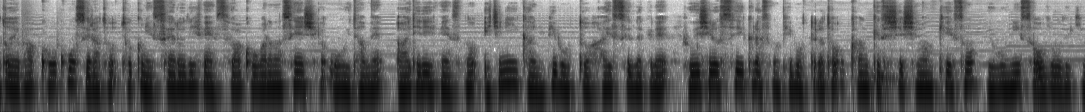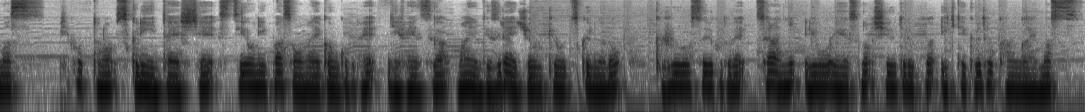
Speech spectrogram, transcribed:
例えば、高校生だと特にサイドディフェンスは小柄な選手が多いため、相手ディフェンスの1、2以下にピボットを配置するだけで、フーシロスイクラスのピボットだと完結してしまうケースも容易に想像できます。ピボットのスクリーンに対して必要にパスを投げ込むことで、ディフェンスが前に出づらい状況を作るなど、工夫をすることで、さらに両エースのシュート力が生きてくると考えます。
